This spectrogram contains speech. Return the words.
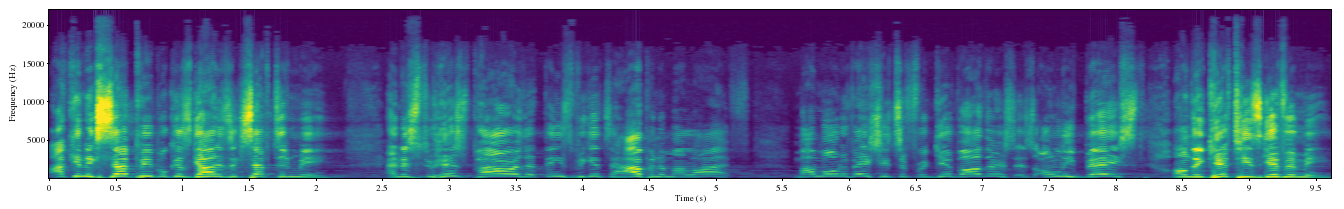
I can accept people because God has accepted me. And it's through His power that things begin to happen in my life. My motivation to forgive others is only based on the gift He's given me.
